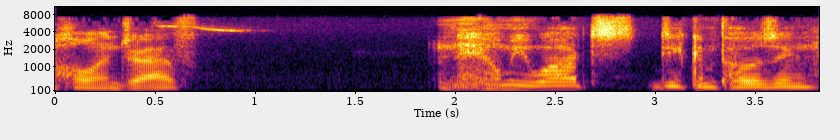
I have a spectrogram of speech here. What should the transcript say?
Mulholland Drive. Naomi Watts decomposing.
